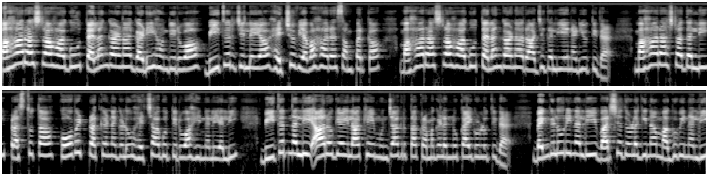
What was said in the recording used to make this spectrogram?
ಮಹಾರಾಷ್ಟ್ರ ಹಾಗೂ ತೆಲಂಗಾಣ ಗಡಿ ಹೊಂದಿರುವ ಬೀದರ್ ಜಿಲ್ಲೆಯ ಹೆಚ್ಚು ವ್ಯವಹಾರ ಸಂಪರ್ಕ ಮಹಾರಾಷ್ಟ್ರ ಹಾಗೂ ತೆಲಂಗಾಣ ರಾಜ್ಯದಲ್ಲಿಯೇ ನಡೆಯುತ್ತಿದೆ. ಮಹಾರಾಷ್ಟ್ರದಲ್ಲಿ ಪ್ರಸ್ತುತ ಕೋವಿಡ್ ಪ್ರಕರಣಗಳು ಹೆಚ್ಚಾಗುತ್ತಿರುವ ಹಿನ್ನೆಲೆಯಲ್ಲಿ ಬೀದರ್ನಲ್ಲಿ ಆರೋಗ್ಯ ಇಲಾಖೆ ಮುಂಜಾಗ್ರತಾ ಕ್ರಮಗಳನ್ನು ಕೈಗೊಳ್ಳುತ್ತಿದೆ. ಬೆಂಗಳೂರಿನಲ್ಲಿ ವರ್ಷದೊಳಗಿನ ಮಗುವಿನಲ್ಲಿ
